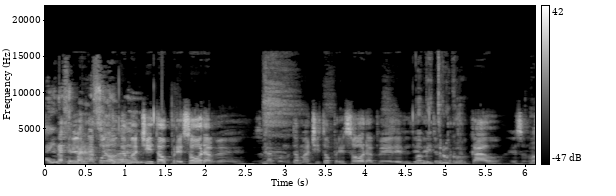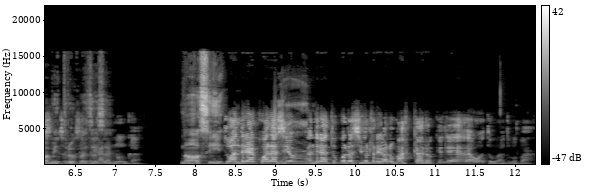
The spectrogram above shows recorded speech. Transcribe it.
Hay una es una conducta ahí. machista opresora, pe. Es una conducta machista opresora, pe, del, del Mami truco. heteropatriarcado. Eso no, Mami se, eso no truco se es regala eso. nunca. No, ¿Y sí. tú, Andrea, cuál ha sido, Andrea, tú cuál ha sido el regalo más caro que le has dado a tu, a tu papá?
